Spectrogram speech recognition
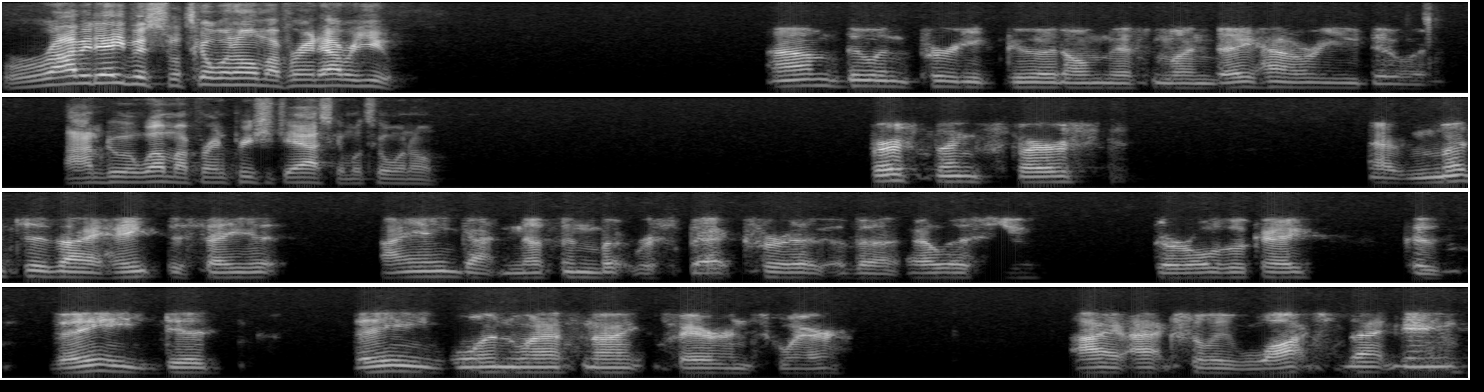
Robbie Davis, what's going on, my friend? How are you? I'm doing pretty good on this Monday. How are you doing? I'm doing well, my friend. Appreciate you asking. What's going on? First things first, as much as I hate to say it, I ain't got nothing but respect for the LSU girls, okay? Because they did, they won last night fair and square. I actually watched that game,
